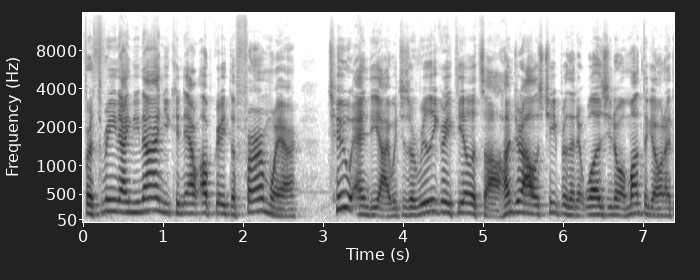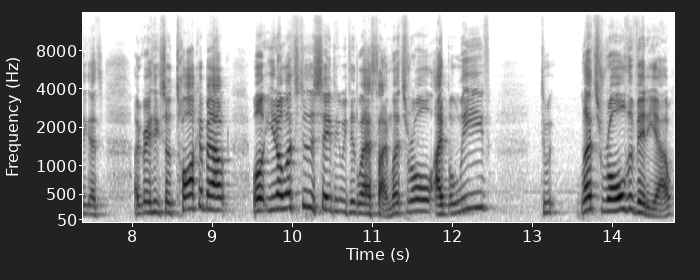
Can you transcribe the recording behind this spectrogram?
for 399, you can now upgrade the firmware to NDI, which is a really great deal. It's $100 cheaper than it was, you know, a month ago, and I think that's a great thing. So talk about, well, you know, let's do the same thing we did last time. Let's roll, I believe, to, let's roll the video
